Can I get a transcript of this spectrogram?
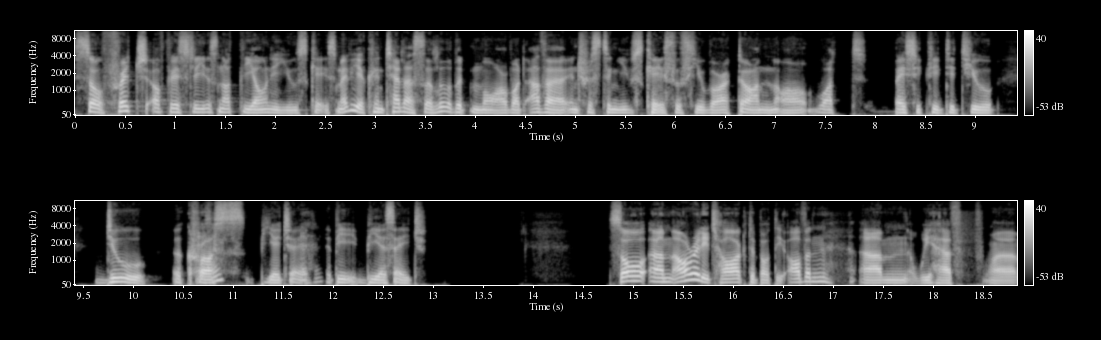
So, Fridge obviously is not the only use case. Maybe you can tell us a little bit more what other interesting use cases you worked on, or what basically did you do across mm-hmm. BHA, mm-hmm. B- BSH? So um, I already talked about the oven. Um, we have uh,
